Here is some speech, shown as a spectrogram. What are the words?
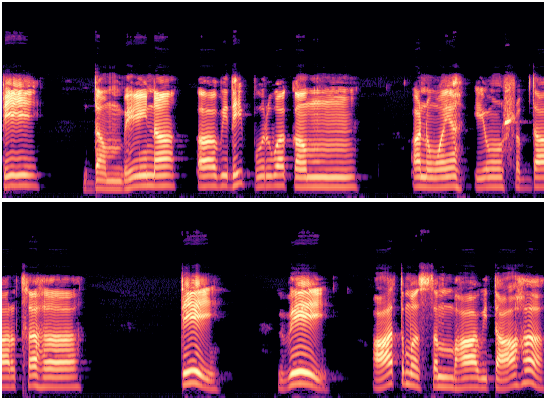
ते दम्भेन अविधिपूर्वकम्। अन्वय एवं शब्दार्थः। ते वे आत्मसंभाविताः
